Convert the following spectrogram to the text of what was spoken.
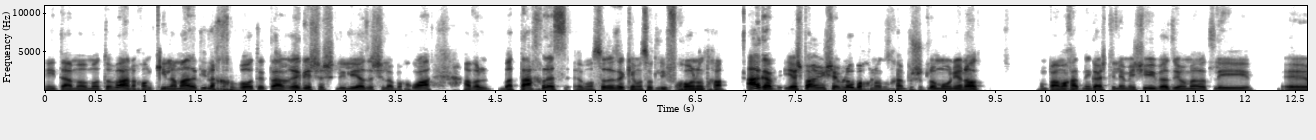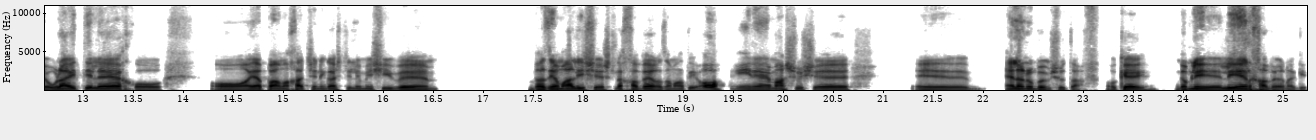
נהייתה מאוד מאוד טובה, נכון? כי למדתי לחוות את הרגש השלילי הזה של הבחורה, אבל בתכלס הן עושות את זה כי הן רוצות לבחון אותך. אגב, יש פעמים שהן לא בוחנות אותך, הן פשוט לא מעוניינות. פעם אחת ניגשתי למישהי ואז היא אומרת לי, אה, אולי תלך, או, או היה פעם אחת שניגשתי למישהי ו... ואז היא אמרה לי שיש לה חבר, אז אמרתי, או, oh, הנה משהו שאין אה, לנו במשותף, אוקיי? גם לי, לי אין חבר נגיד.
